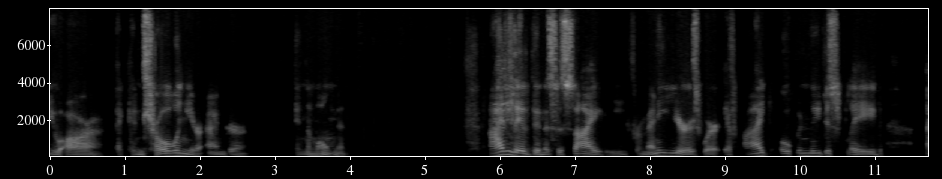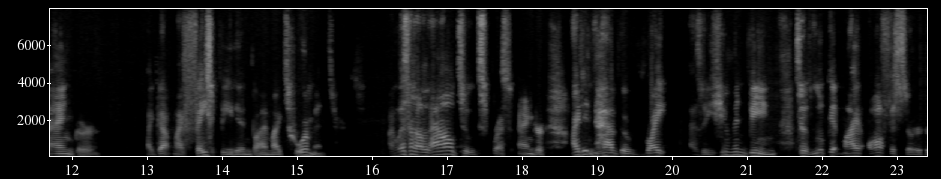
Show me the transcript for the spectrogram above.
you are at controlling your anger in the moment. I lived in a society for many years where if I openly displayed anger, I got my face beat in by my tormentors. I wasn't allowed to express anger. I didn't have the right as a human being to look at my officer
